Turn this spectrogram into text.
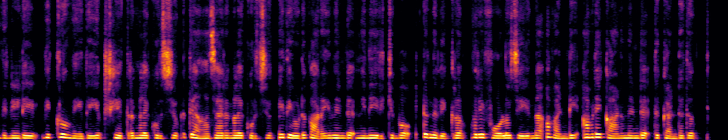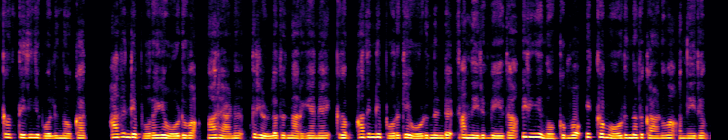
അതിനിടയിൽ വിക്രം വേദയും ക്ഷേത്രങ്ങളെ കുറിച്ചും ഇവിടുത്തെ ആചാരങ്ങളെ കുറിച്ചും വേദയോട് പറയുന്നുണ്ട്. ഇങ്ങനെ ഇരിക്കുമ്പോ പെട്ടെന്ന് വിക്രം അവരെ ഫോളോ ചെയ്യുന്ന ആ വണ്ടി അവിടെ കാണുന്നുണ്ട്. ഇത് കണ്ടതും വിക്രം തിരിഞ്ഞു പോലും നോക്കാതെ അതിന്റെ പുറകെ ഓടുക. ആരാണ് ഇതിലുള്ളതെന്ന് അറിയാനായി വിക്രം അതിന്റെ പുറകെ ഓടുന്നുണ്ട്. അന്നേരം വേദ തിരിഞ്ഞു നോക്കുമ്പോ വിക്രം ഓടുന്നത് കാണുക. അന്നേരം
